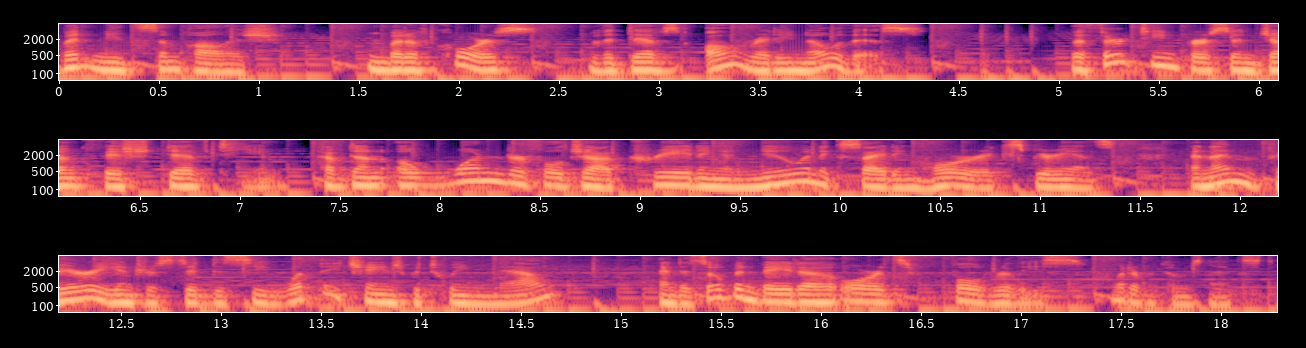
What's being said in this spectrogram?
but needs some polish. But of course, the devs already know this. The 13 person Junkfish dev team have done a wonderful job creating a new and exciting horror experience, and I'm very interested to see what they change between now and its open beta or its full release, whatever comes next.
